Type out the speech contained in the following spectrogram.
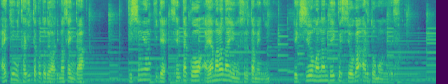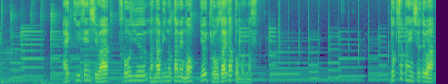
IT に限ったことではありませんが、疑心暗鬼で選択を誤らないようにするために、歴史を学んでいく必要があると思うのです。IT 戦士はそういう学びのための良い教材だと思います。読書と編集では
